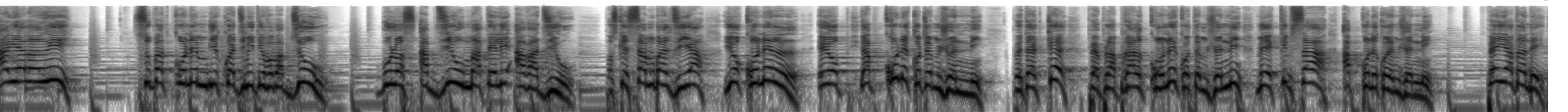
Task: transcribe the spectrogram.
Ariel Henry, sous pas connaître bien quoi Dimitri Vobabdjou, Boulos Abdi ou Mateli Avadi parce que ça m'a dit, yo connaît et yo connaît côté me jeune Peut-être que peuple a pral connaît côté me jeune mais équipe ça a connaît côté me jeune Pays attendez.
